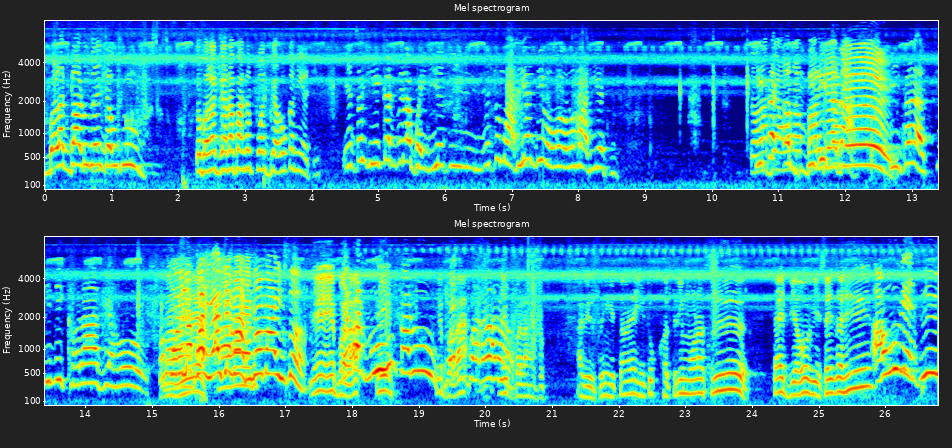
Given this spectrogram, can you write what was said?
બળદ ગાડું લઈ જાઉં છું તો બળદ પાછળ પહોંચ જાઓ કની હતી એ તો શીકર પેલા ભાઈ હતી એ તો મારી હતી મારી હતી ખતરી માણસ. છે બેહો વેસાઈ જહી. આવું વેસી?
